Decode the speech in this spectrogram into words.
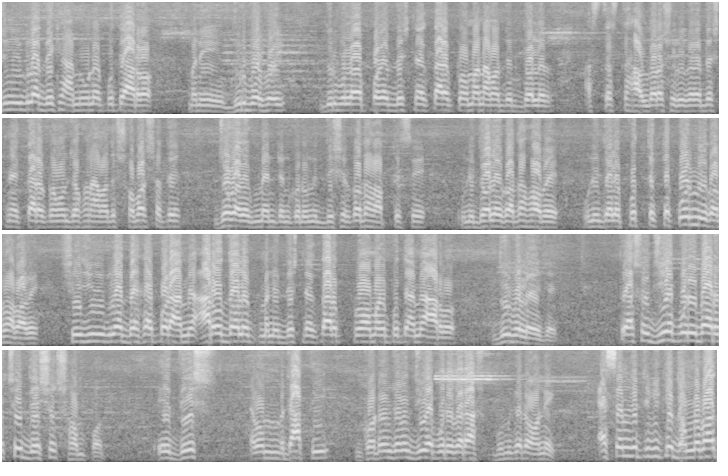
জিনিসগুলো দেখে আমি ওনার প্রতি আরও মানে দুর্বল হই। দুর্বল হওয়ার পরে দেশ নায়ক তারক রহমান আমাদের দলের আস্তে আস্তে হাল ধরা শুরু করে। দেশ নায়ক তারক রহমান যখন আমাদের সবার সাথে যোগাযোগ মেনটেন করে, উনি দেশের কথা ভাবতেছে, উনি দলের কথা ভাবে, উনি দলের প্রত্যেকটা কর্মীর কথা ভাবে। সেই জিনিসগুলো দেখার পর আমি আরও দলের মানে দেশ নায়ক তারক প্রমাণের প্রতি আমি আরও দুর্বল হয়ে যাই। তো আসলে জিয়া পরিবার হচ্ছে দেশের সম্পদ। এ দেশ এবং জাতি গঠনের জন্য জিয়া পরিবারের ভূমিকাটা অনেক। এস এম টিভিকে ধন্যবাদ।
